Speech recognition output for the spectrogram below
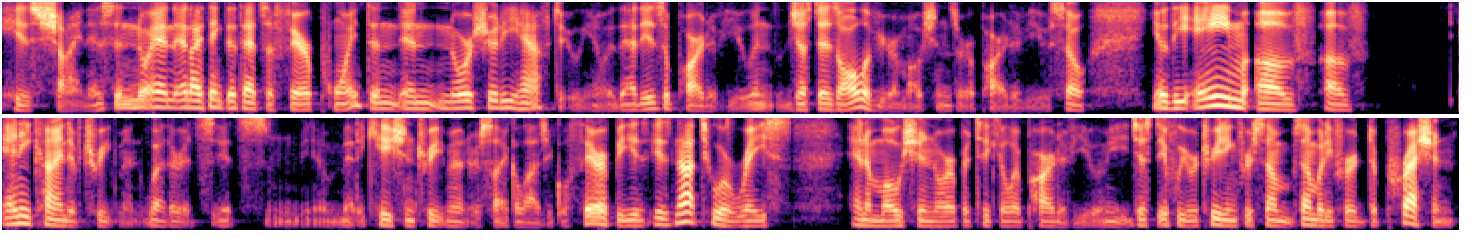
his shyness, and and and I think that that's a fair point, and and nor should he have to. You know, that is a part of you, and just as all of your emotions are a part of you. So, you know, the aim of of any kind of treatment, whether it's it's you know, medication treatment or psychological therapy, is, is not to erase an emotion or a particular part of you. I mean, just if we were treating for some somebody for depression,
